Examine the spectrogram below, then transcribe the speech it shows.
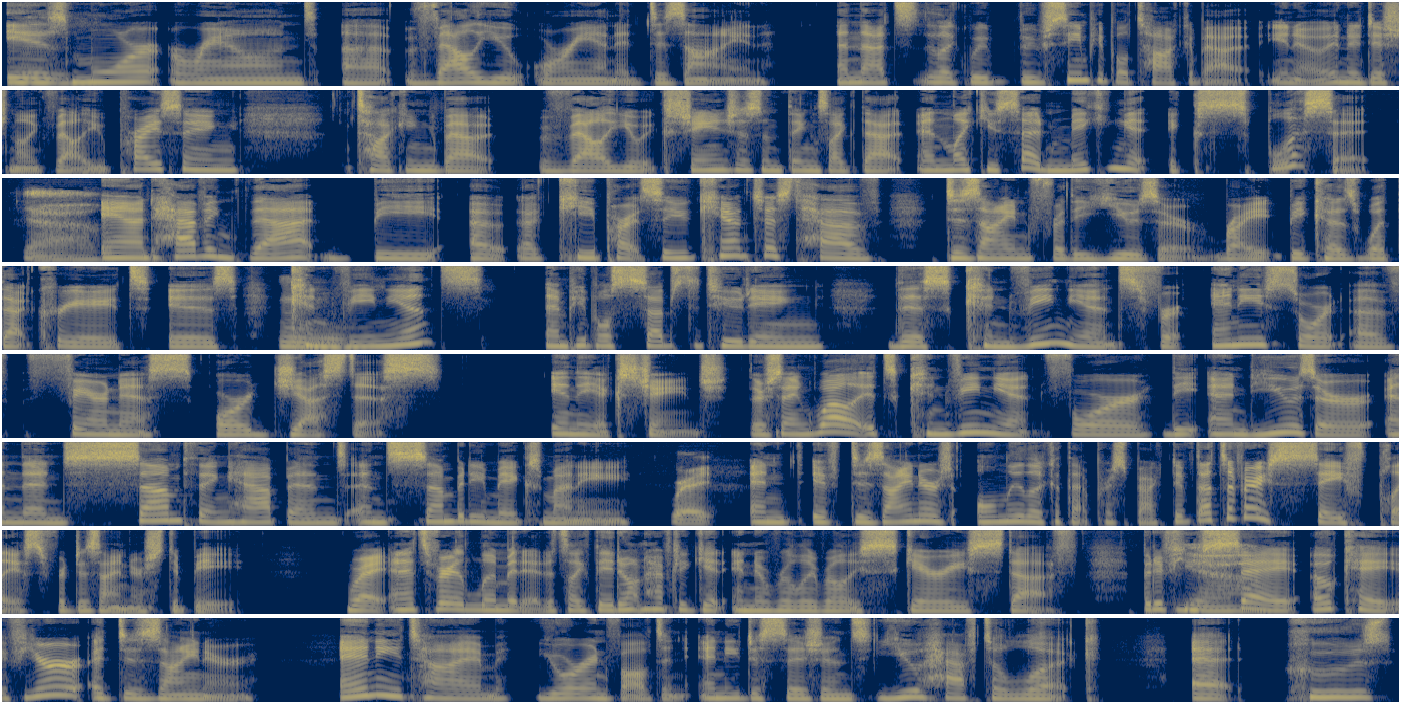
is mm. more around uh, value oriented design. And that's like we've, we've seen people talk about, you know, in addition, like value pricing, talking about value exchanges and things like that. And like you said, making it explicit. Yeah. And having that be a, a key part. So you can't just have design for the user, right? Because what that creates is mm. convenience and people substituting this convenience for any sort of fairness or justice in the exchange. They're saying, well, it's convenient for the end user, and then something happens and somebody makes money. Right. And if designers only look at that perspective, that's a very safe place for designers to be. Right. And it's very limited. It's like they don't have to get into really, really scary stuff. But if you yeah. say, okay, if you're a designer anytime you're involved in any decisions, you have to look at who's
